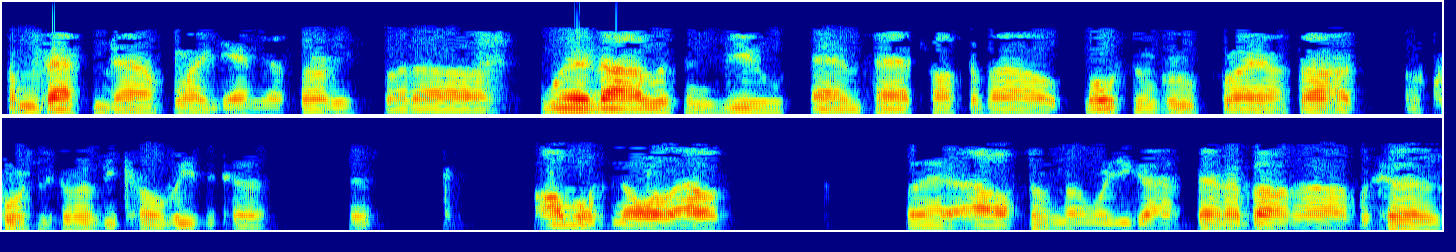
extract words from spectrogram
coming back from down from like damn near thirty. But uh, when I listened to you and Pat talk about most improved player, I thought, of course, it's going to be Coby because there's almost no one else. But I also know what you guys said about uh because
